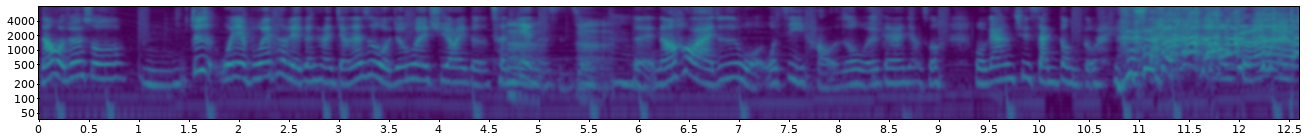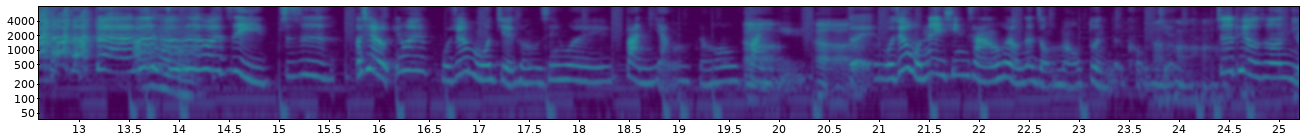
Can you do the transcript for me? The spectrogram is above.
然后我就会说，嗯，就是我也不会特别跟他讲，但是我就会需要一个沉淀的时间，嗯、对。然后后来就是我我自己好的时候，我就跟他讲说，我刚刚去山洞躲了一下，好可爱啊！对啊，就就是会自己就是，而且因为我觉得摩羯可能是因为半阳，然后半鱼，嗯嗯、对我觉得我内心常常会有那种矛盾的空间，就是譬如说你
